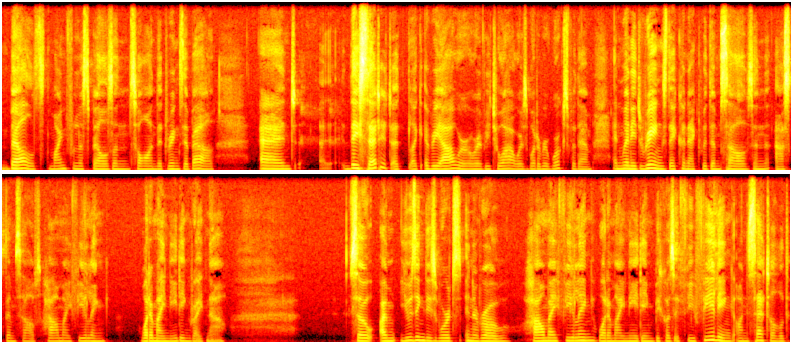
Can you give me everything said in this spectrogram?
bells, mindfulness bells, and so on that rings a bell, and uh, they set it at like every hour or every two hours, whatever works for them. And when it rings, they connect with themselves and ask themselves, "How am I feeling? What am I needing right now?" So I'm using these words in a row how am I feeling? What am I needing? Because if you're feeling unsettled,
